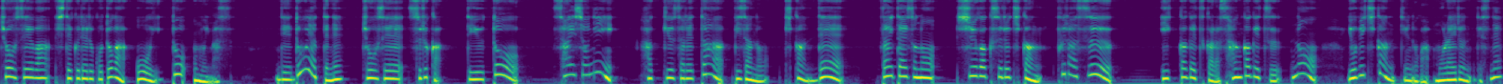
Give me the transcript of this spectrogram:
調整はしてくれることが多いと思います。で、どうやってね、調整するかっていうと、最初に発給されたビザの期間で、だいたいその修学する期間プラス1ヶ月から3ヶ月の予備期間っていうのがもらえるんですね。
